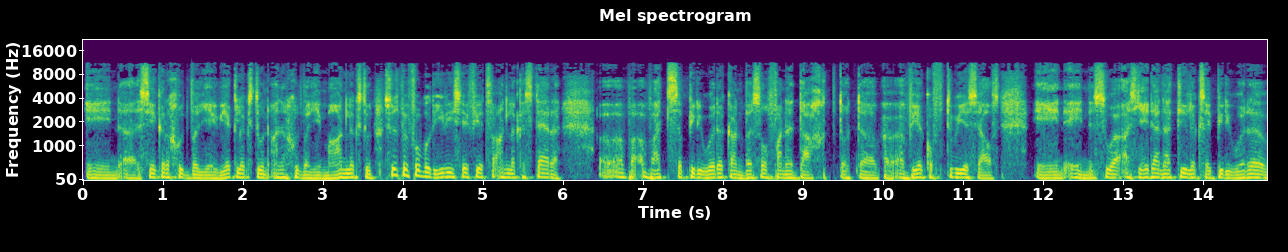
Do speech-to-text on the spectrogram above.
en uh, sekere goed wil jy weekliks doen, ander goed wil jy maandeliks doen. Soos byvoorbeeld hierdie sê vir veranderlike sterre uh, wat se periode kan wissel van 'n dag tot 'n uh, week of twee selfs. En en so as jy dan natuurlik sy periode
